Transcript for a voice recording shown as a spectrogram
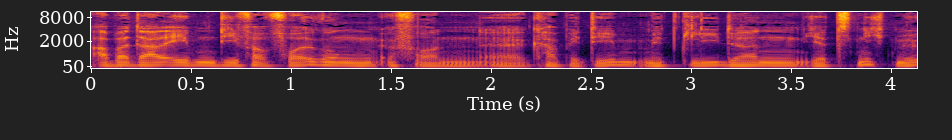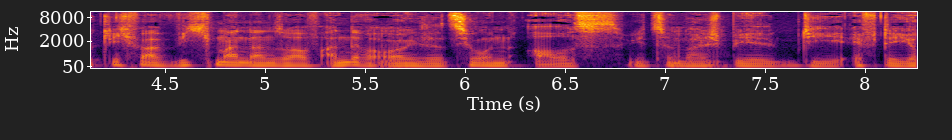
Aber da eben die Verfolgung von äh, KPD-Mitgliedern jetzt nicht nicht möglich war, wich man dann so auf andere Organisationen aus, wie zum Beispiel die FDJ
